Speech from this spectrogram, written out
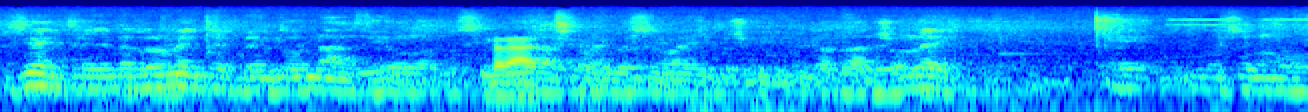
Presidente, naturalmente bentornato, io ho la possibilità di parlare con lei e sono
